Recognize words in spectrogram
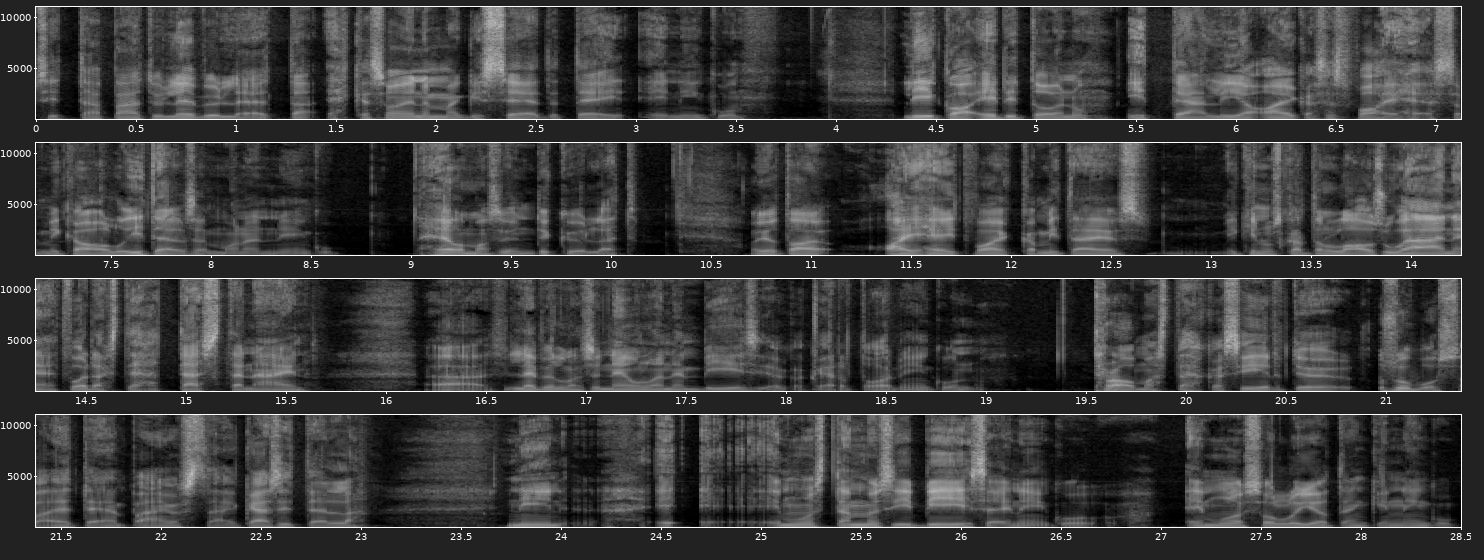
sitten tämä päätyi levylle, että ehkä se on enemmänkin se, että ei, ei niinku liikaa editoinut itseään liian aikaisessa vaiheessa, mikä on ollut itsellä semmoinen niinku helmasynti kyllä, että on jotain aiheita vaikka, mitä ei olisi ikinä uskaltanut lausua ääneen, että voidaanko tehdä tästä näin. Ää, levyllä on se neulainen biisi, joka kertoo niin kuin traumasta, joka siirtyy suvussa eteenpäin, jos sitä ei käsitellä. Niin ei, ei, ei mulla olisi tämmöisiä biisejä, niin kuin, ei mulla olisi ollut jotenkin niin kuin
